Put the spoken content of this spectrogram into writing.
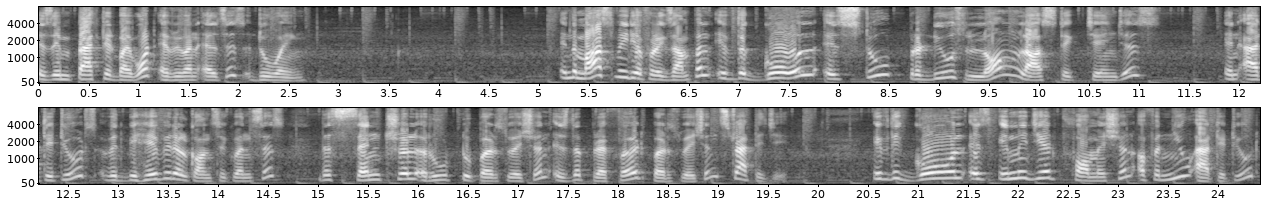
is impacted by what everyone else is doing. In the mass media, for example, if the goal is to produce long lasting changes in attitudes with behavioral consequences, the central route to persuasion is the preferred persuasion strategy. If the goal is immediate formation of a new attitude,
